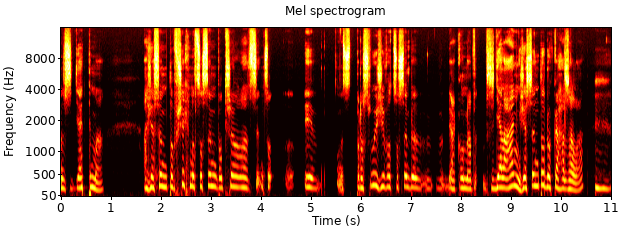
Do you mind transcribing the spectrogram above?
s dětma, a že jsem to všechno, co jsem potřebovala, co, i pro svůj život, co jsem byl jako na vzdělání, že jsem to dokázala, Mhm.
